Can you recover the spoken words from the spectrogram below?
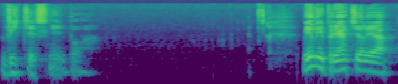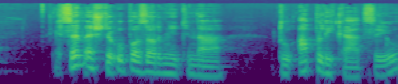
vytesniť Boha. Milí priatelia, chcem ešte upozorniť na tú aplikáciu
